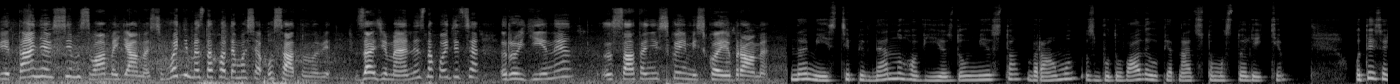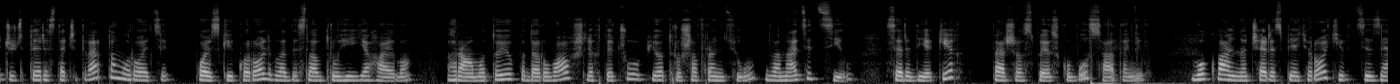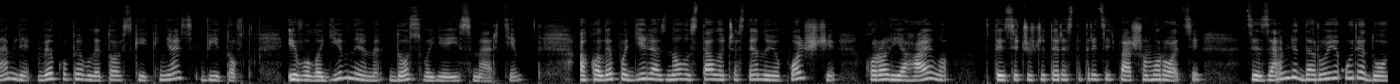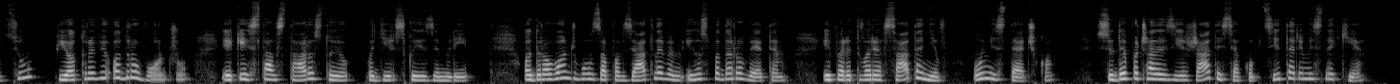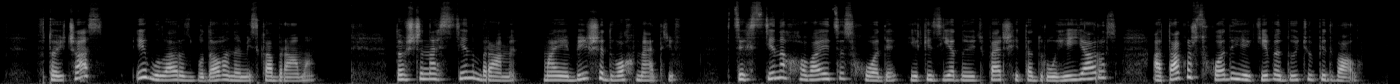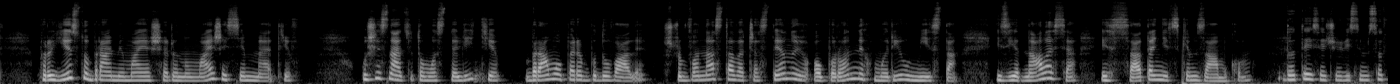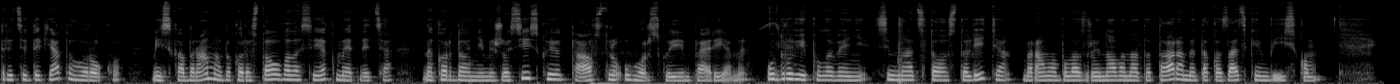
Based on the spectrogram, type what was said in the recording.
Вітання всім! З вами Яна. Сьогодні ми знаходимося у Сатанові. Ззаді мене знаходяться руїни Сатанівської міської брами. На місці південного в'їзду в місто браму збудували у 15 столітті. У 1404 році польський король Владислав II Ягайло грамотою подарував шляхтичу Пьотру Шафранцю 12 сіл, серед яких перша в списку був Сатанів. Буквально через п'ять років ці землі викупив литовський князь Вітовт і володів ними до своєї смерті. А коли Поділля знову стало частиною Польщі, король Ягайло в 1431 році ці землі дарує урядовцю Пьотрові Одровонжу, який став старостою Подільської землі. Одровонж був заповзятливим і господаровитим і перетворив сатанів у містечко. Сюди почали з'їжджатися купці та ремісники. В той час і була розбудована міська брама. Товщина стін брами має більше двох метрів. В цих стінах ховаються сходи, які з'єднують перший та другий ярус, а також сходи, які ведуть у підвал. Проїзд у брамі має ширину майже 7 метрів. У 16 столітті браму перебудували, щоб вона стала частиною оборонних мурів міста і з'єдналася із Сатанівським замком. До 1839 року міська брама використовувалася як митниця на кордоні між Російською та Австро-Угорською імперіями. У другій половині 17 століття брама була зруйнована татарами та козацьким військом.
